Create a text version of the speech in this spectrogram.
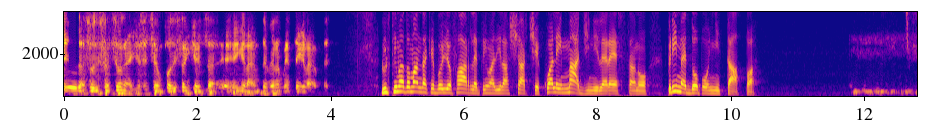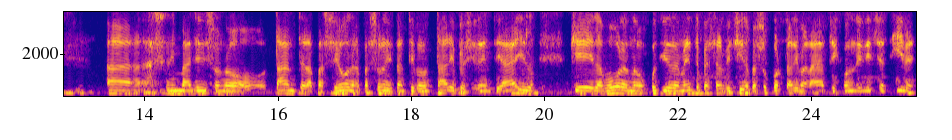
e la soddisfazione, anche se c'è un po' di stanchezza, è grande, veramente grande. L'ultima domanda che voglio farle prima di lasciarci è quali immagini le restano prima e dopo ogni tappa? Ah, le immagini sono tante, la passione, la passione di tanti volontari e presidenti AIL che lavorano quotidianamente per stare vicino, per supportare i malati con le iniziative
